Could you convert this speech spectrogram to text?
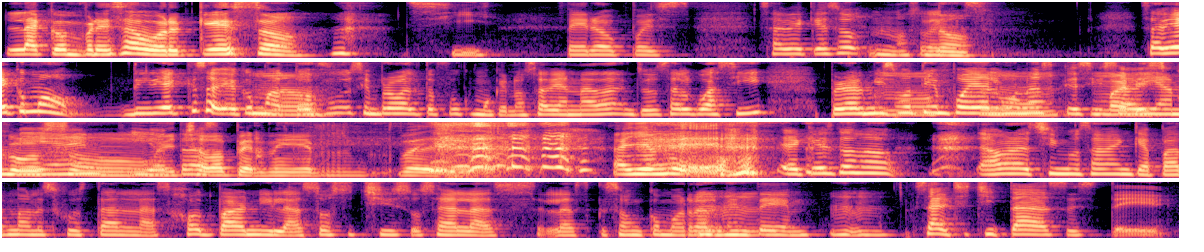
la compré sabor queso. Sí, pero pues, ¿sabía queso? No sabía No. queso. Sabía como, diría que sabía como a No. tofu, siempre va el tofu como que no sabía nada, entonces algo así, pero al mismo No, tiempo hay algunas que sí sabían bien y echado a otras... perder. pues. Ay, en vez- Aquí es cuando, ahora chingos saben que a Pat no les gustan las hot bar ni las sausages, o sea, las, las que son como realmente Mm, salchichitas, este,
